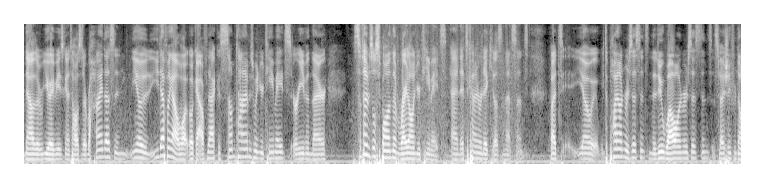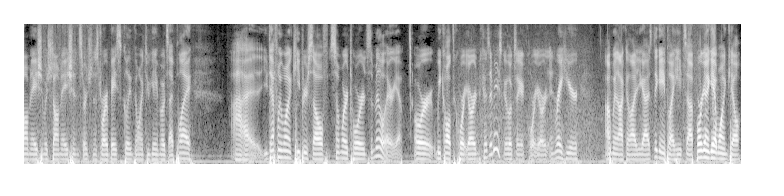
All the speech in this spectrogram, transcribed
Now the UAV is going to tell us they're behind us, and you know you definitely got to look out for that because sometimes when your teammates are even there, sometimes they'll spawn them right on your teammates, and it's kind of ridiculous in that sense. But you know, to play on resistance and to do well on resistance, especially for domination, which domination, search and destroy, are basically the only two game modes I play uh, you definitely want to keep yourself somewhere towards the middle area, or we call it the courtyard because it basically looks like a courtyard. And right here, I'm not gonna lie to you guys, the gameplay heats up. We're gonna get one kill.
